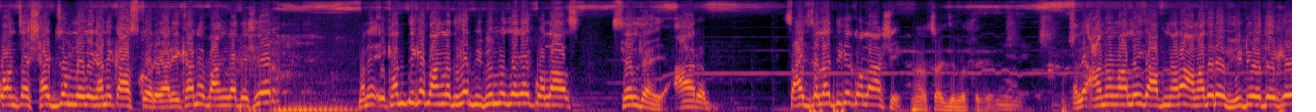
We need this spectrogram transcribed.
পঞ্চাশ ষাট জন লোক এখানে কাজ করে। আর এখানে বাংলাদেশের মানে এখান থেকে বাংলাদেশের বিভিন্ন জায়গায় কলা সেল দেয়। আর চার জেলা থেকে কলা আসে। হ্যাঁ চার জেলা থেকে। তাহলে আনুমালিক আপনারা আমাদের ভিডিও দেখে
